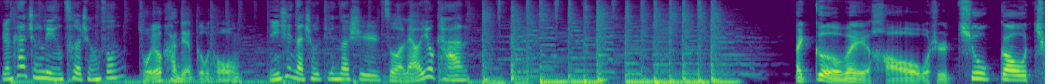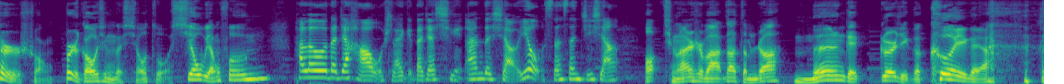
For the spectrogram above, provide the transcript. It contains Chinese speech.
远看成岭侧成峰，左右看点各不同。您现在收听的是左聊右侃。哎，各位好，我是秋高气儿爽，倍儿高兴的小左肖阳峰。Hello，大家好，我是来给大家请安的小右，三三吉祥。哦，请安是吧？那怎么着？们给哥几个磕一个呀？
